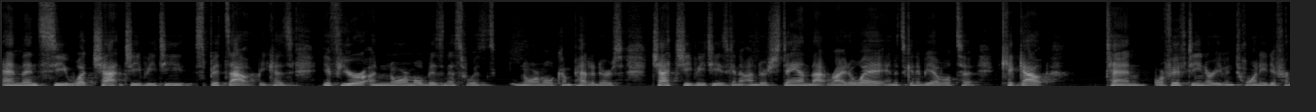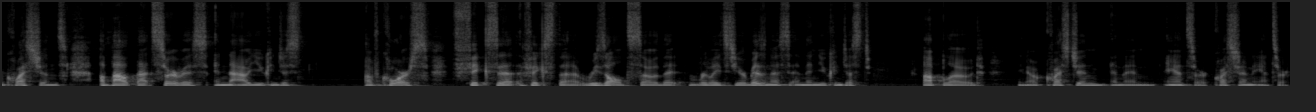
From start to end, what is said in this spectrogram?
and then see what ChatGPT spits out. Because if you're a normal business with normal competitors, ChatGPT is going to understand that right away and it's going to be able to kick out 10 or 15 or even 20 different questions about that service. And now you can just of course fix it, fix the results so that relates to your business. And then you can just upload you know question and then answer question and answer.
